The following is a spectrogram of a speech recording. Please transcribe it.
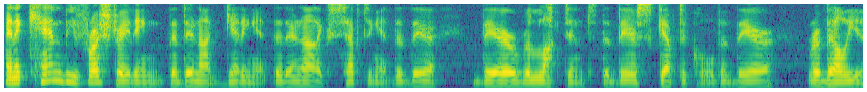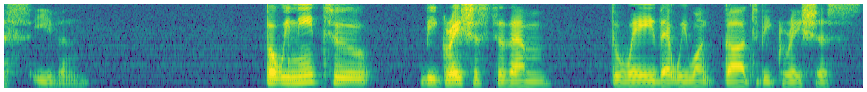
And it can be frustrating that they're not getting it, that they're not accepting it, that they're, they're reluctant, that they're skeptical, that they're rebellious even. But we need to be gracious to them the way that we want God to be gracious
